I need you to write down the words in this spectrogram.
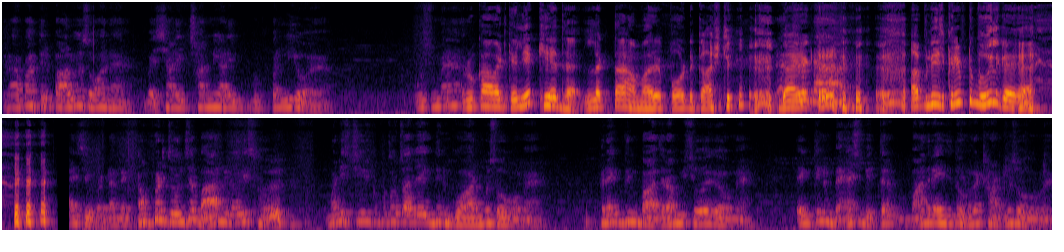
फिर अपन तिरपाल में सोआ है। वैशाली छानी वाली पल्ली हो है। उसमें रुकावट के लिए खेद है लगता है हमारे पॉडकास्ट डायरेक्टर अपनी स्क्रिप्ट भूल गए हैं। ऐसे करना देख कंफर्ट जोन से बाहर निकल गई सो मन इस चीज़ को पता चले एक दिन ग्वार में सो गो मैं फिर एक दिन बाजरा में सोए गए मैं एक दिन भैंस भीतर बाँध रही थी तो उनका ठाण में सो गो मैं।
